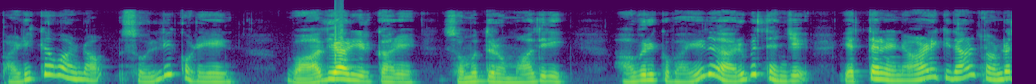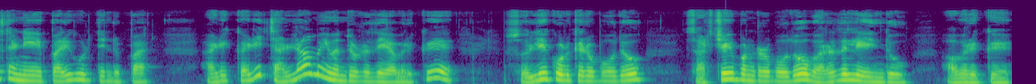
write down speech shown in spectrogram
படிக்க வேண்டாம் சொல்லிக் கொடேன். வாத்தியார் இருக்காரே சமுத்திரம் மாதிரி. அவருக்கு வயது அறுபத்தஞ்சு. எத்தனை நாளைக்கு தான் தொண்டை தண்ணியை பறிகொடுத்துருப்பார்? அடிக்கடி தள்ளாமை வந்துடுறதே அவருக்கு. சொல்லி கொடுக்கிற போதோ சர்ச்சை பண்ணுற போதோ வரதில்லை இந்து. அவருக்கு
